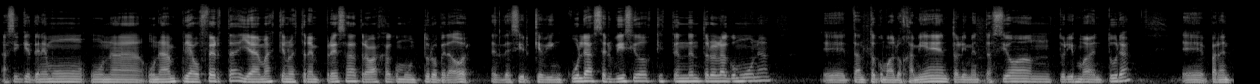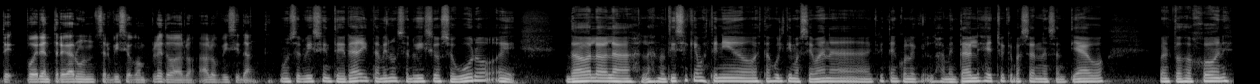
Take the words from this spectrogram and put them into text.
Así que tenemos una, una amplia oferta y además que nuestra empresa trabaja como un tour operador, es decir, que vincula servicios que estén dentro de la comuna, eh, tanto como alojamiento, alimentación, turismo aventura, eh, para ente- poder entregar un servicio completo a, lo- a los visitantes. Un servicio integral y también un servicio seguro. Eh, dado la- la- las noticias que hemos tenido estas últimas semanas, Cristian, con los lamentables hechos que pasaron en Santiago con estos dos jóvenes,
